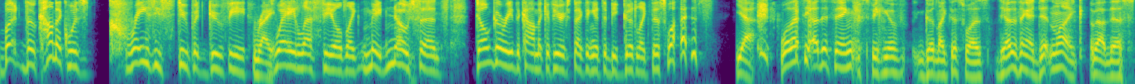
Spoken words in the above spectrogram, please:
but the comic was crazy stupid goofy Right. way left field like made no sense don't go read the comic if you're expecting it to be good like this was Yeah. Well, that's the other thing. Speaking of good like this was, the other thing I didn't like about this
